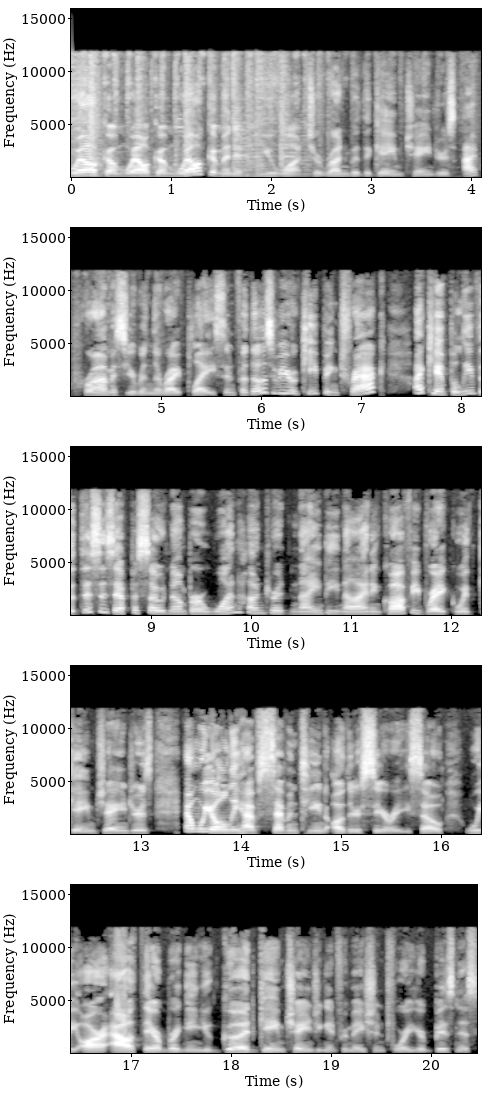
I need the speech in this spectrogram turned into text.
Welcome, welcome, welcome. And if you want to run with the game changers, I promise you're in the right place. And for those of you who are keeping track, I can't believe it. This is episode number 199 in Coffee Break with Game Changers. And we only have 17 other series. So we are out there bringing you good game changing information for your business.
